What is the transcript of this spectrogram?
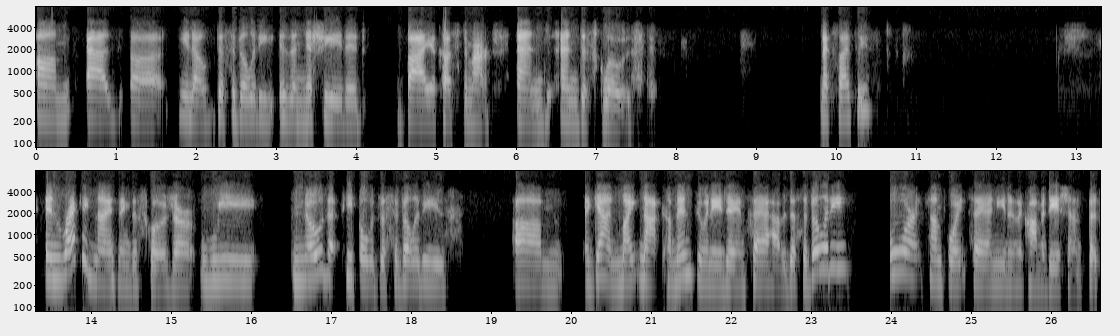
um, as, uh, you know, disability is initiated by a customer and, and disclosed. Next slide, please. In recognizing disclosure, we know that people with disabilities, um, again, might not come into an AJ and say, I have a disability, or at some point say, I need an accommodation. That's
